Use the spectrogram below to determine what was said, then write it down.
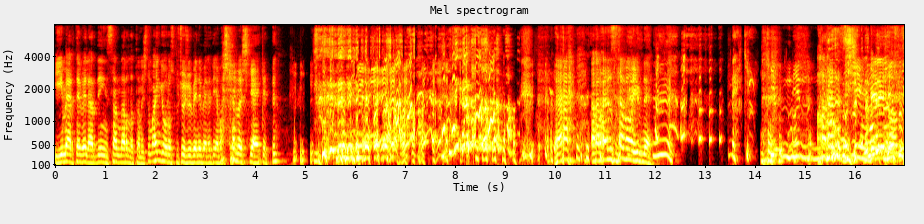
iyi mertebelerde insanlarla tanıştım. Hangi orospu çocuğu beni belediye başkanına şikayet etti? Ha, Aranızda mı o ibne? Ananı sikeyim belediye. Nasıl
